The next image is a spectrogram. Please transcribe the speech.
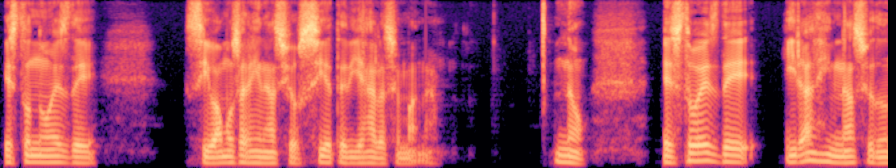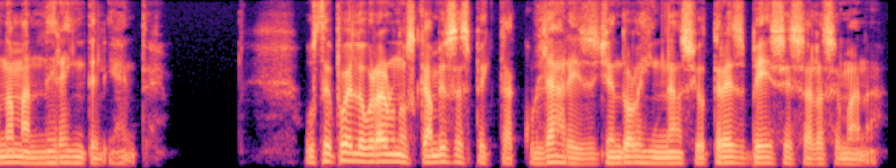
Esto no es de si vamos al gimnasio siete días a la semana. No, esto es de ir al gimnasio de una manera inteligente. Usted puede lograr unos cambios espectaculares yendo al gimnasio tres veces a la semana.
